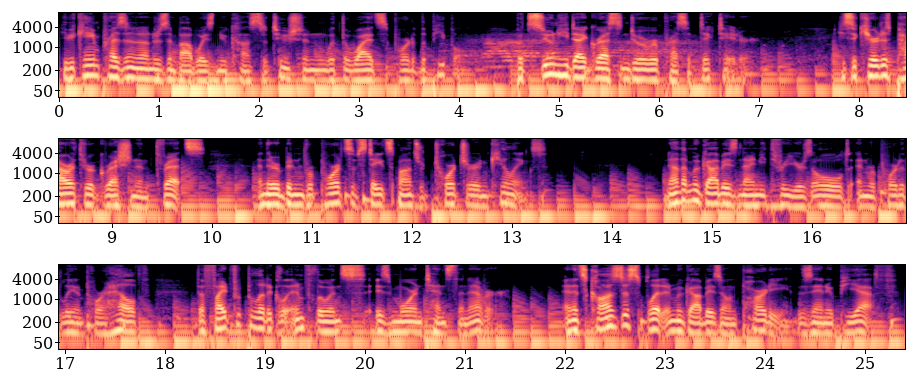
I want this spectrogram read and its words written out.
He became president under Zimbabwe's new constitution with the wide support of the people. But soon he digressed into a repressive dictator. He secured his power through aggression and threats, and there have been reports of state sponsored torture and killings. Now that Mugabe is 93 years old and reportedly in poor health, the fight for political influence is more intense than ever. And it's caused a split in Mugabe's own party, the ZANU PF.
